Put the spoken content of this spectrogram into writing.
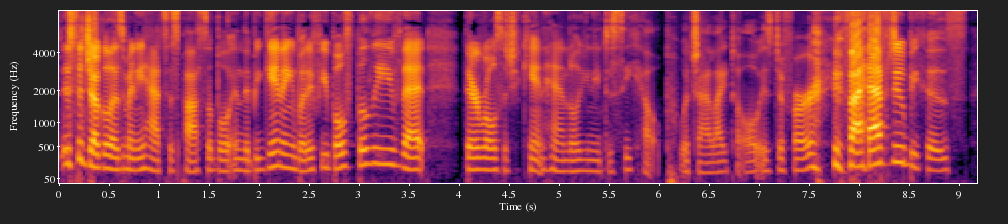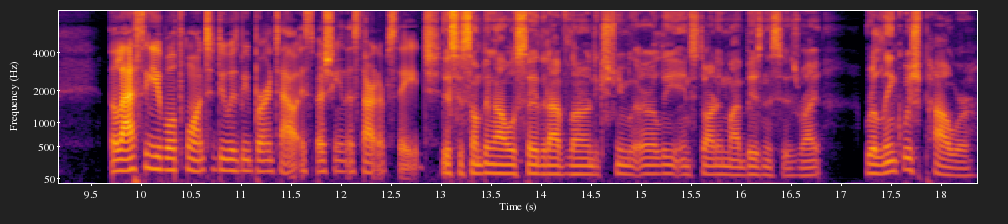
is to juggle as many hats as possible in the beginning. But if you both believe that there are roles that you can't handle, you need to seek help, which I like to always defer if I have to, because the last thing you both want to do is be burnt out, especially in the startup stage. This is something I will say that I've learned extremely early in starting my businesses, right? Relinquish power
